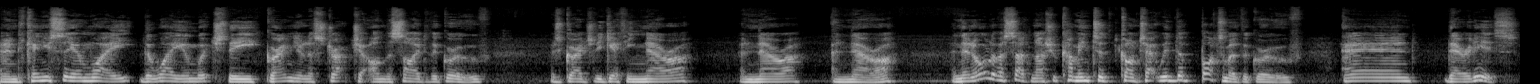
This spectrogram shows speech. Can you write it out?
And can you see the way in which the granular structure on the side of the groove is gradually getting narrower and narrower and narrower and then all of a sudden I should come into contact with the bottom of the groove and there it is.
